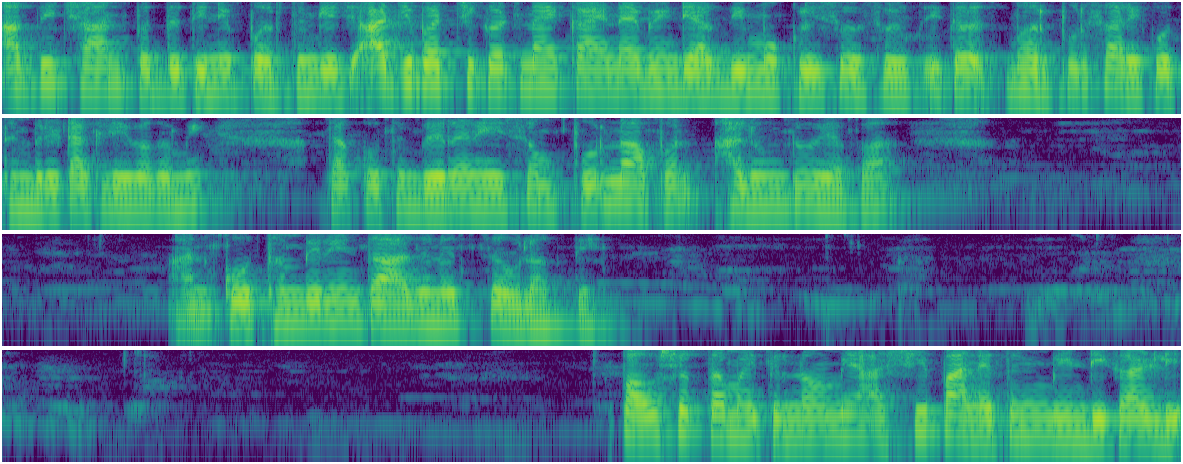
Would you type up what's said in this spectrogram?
अगदी छान पद्धतीने परतून घ्यायची. अजिबात चिकट नाही काय नाही भेंडी अगदी मोकळी सुळसुळीत. इथं भरपूर सारे कोथिंबीर टाकली बघा मी. त्या कोथिंबीर हे संपूर्ण आपण हलवून घेऊया पा आणि कोथिंबीरीने तर अजूनच चव लागते. पाहू शकता मैत्रिणी मी अशी पाण्यातून भेंडी काढली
